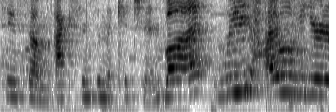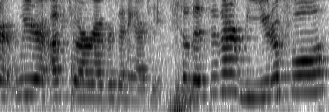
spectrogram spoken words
to some accidents in the kitchen, but we I will be here to we are us two are representing our team. So this is our beautiful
